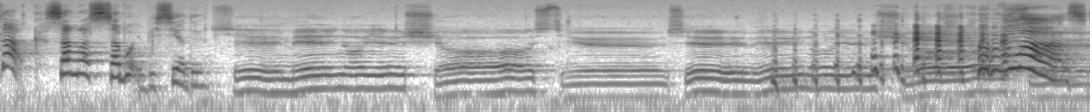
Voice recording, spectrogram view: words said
так, сама с собой беседую. Семейное счастье, семейное счастье. Влас,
